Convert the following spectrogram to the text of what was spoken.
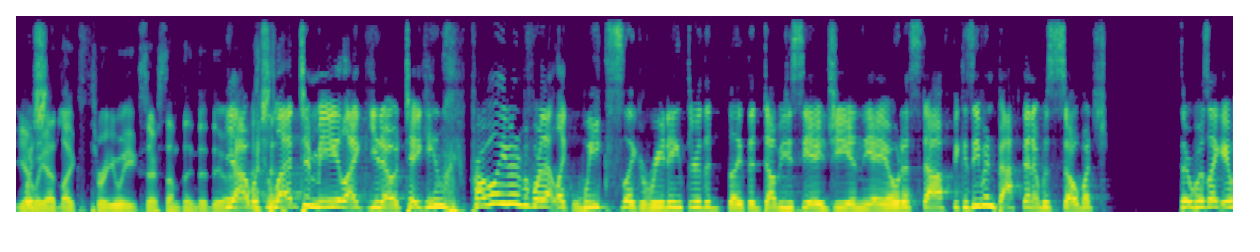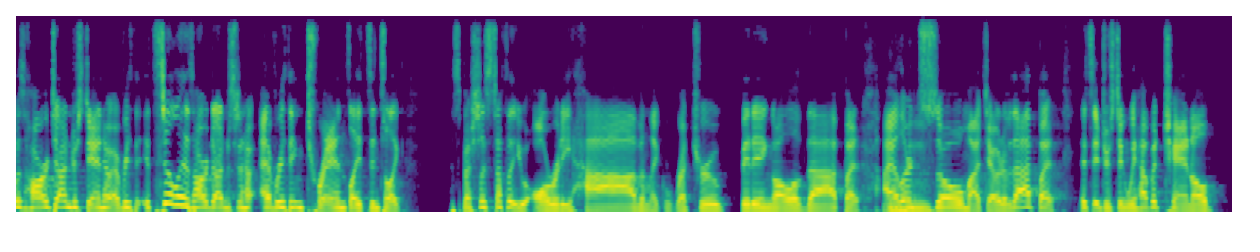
yeah, which- we had like three weeks or something to do it. yeah, which led to me like you know taking like probably even before that like weeks like reading through the like the WCAG and the AODA stuff because even back then it was so much. There was like it was hard to understand how everything. It still is hard to understand how everything translates into like especially stuff that you already have and like retrofitting all of that. But I learned mm-hmm. so much out of that. But it's interesting. We have a channel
